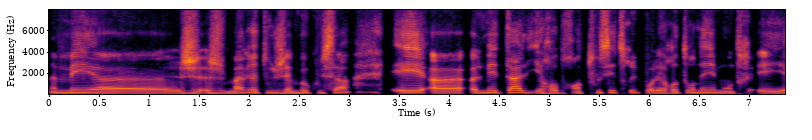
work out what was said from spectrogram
mais euh, je, malgré tout j'aime beaucoup ça. Et euh, Metal il reprend tous ces trucs pour les retourner et montrer et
